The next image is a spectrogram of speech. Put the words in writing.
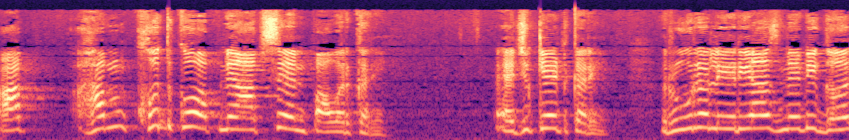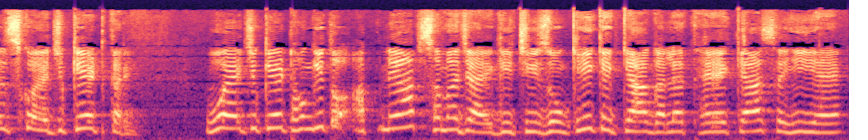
आप, हम खुद को अपने आप से एम्पावर करें। एजुकेट करें। रूरल एरियाज़ में भी गर्ल्स को एजुकेट करें। वो एजुकेट होंगी तो अपने आप समझ आएगी चीज़ों की कि क्या गलत है क्या सही है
